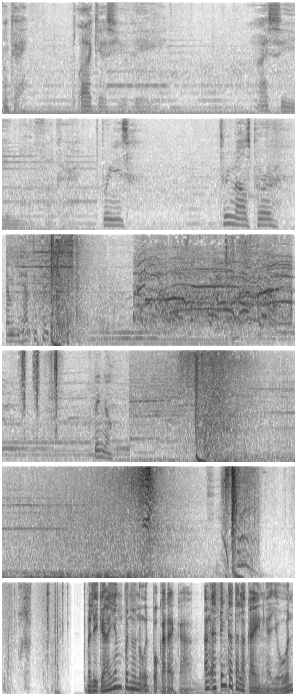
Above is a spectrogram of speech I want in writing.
Okay. Black SUV. I see you, motherfucker. Breeze. Three miles per. I mean, you have to take. Bingo. Maligayang panonood po kareka. Ang ating tatalakayin ngayon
